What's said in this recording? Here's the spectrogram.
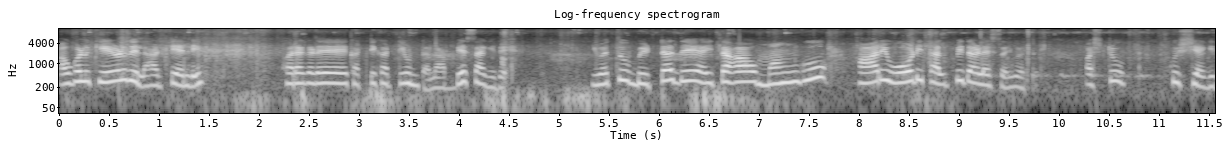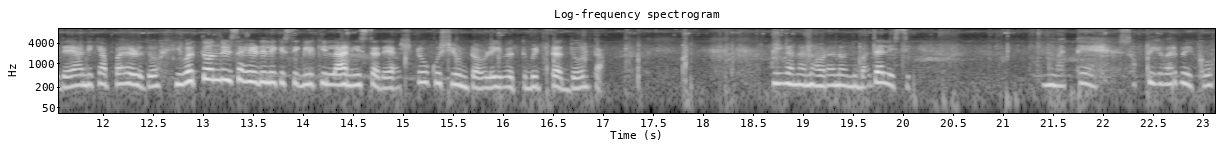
ಅವುಗಳು ಕೇಳೋದಿಲ್ಲ ಹಟ್ಟಿಯಲ್ಲಿ. ಹೊರಗಡೆ ಕಟ್ಟಿ ಕಟ್ಟಿ ಉಂಟಲ್ಲ, ಅಭ್ಯಾಸ ಆಗಿದೆ. ಇವತ್ತು ಬಿಟ್ಟದೇ ಆಯಿತಾ? ಮಂಗು ಹಾರಿ ಓಡಿ ತಲುಪಿದಾಳೆ ಸಹ ಇವತ್ತು. ಅಷ್ಟು ಖುಷಿಯಾಗಿದೆ. ಅದಕ್ಕೆ ಅಪ್ಪ ಹೇಳೋದು, ಇವತ್ತೊಂದು ದಿವಸ ಹಿಡಿಲಿಕ್ಕೆ ಸಿಗಲಿಕ್ಕಿಲ್ಲ ಅನ್ನಿಸ್ತದೆ. ಅಷ್ಟು ಖುಷಿ ಉಂಟು ಅವಳು ಇವತ್ತು ಬಿಟ್ಟದ್ದು, ಅಂತ. ಈಗ ನಾನು ಅವರನ್ನು ಒಂದು ಬದಲಿಸಿ. ಮತ್ತೆ ಸೊಪ್ಪಿಗೆ ಬರಬೇಕು.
